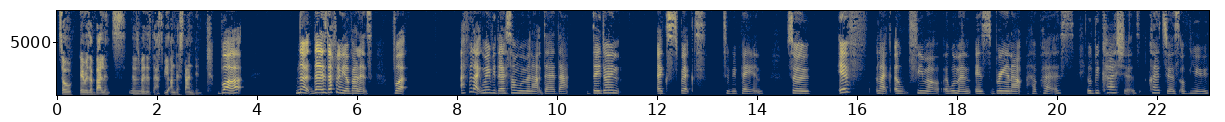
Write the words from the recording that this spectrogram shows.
So there is a balance. There's there has to be understanding. But no, there's definitely a balance. But I feel like maybe there are some women out there that they don't expect to be paying. So if like a female, a woman is bringing out her purse, it would be courteous, courteous of you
